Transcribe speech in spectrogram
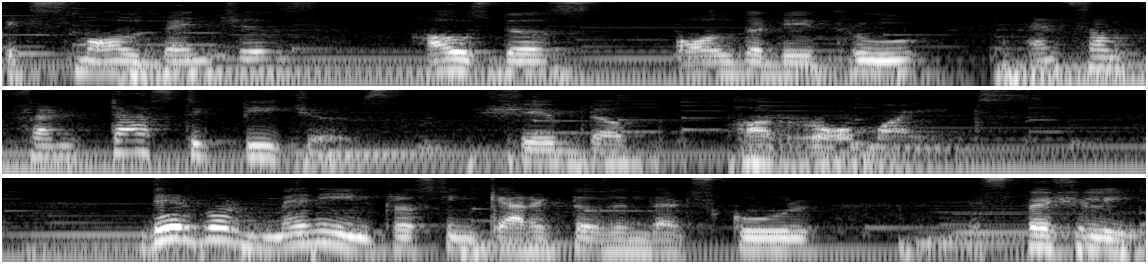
its small benches housed us all the day through, and some fantastic teachers shaped up our raw minds. There were many interesting characters in that school, especially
